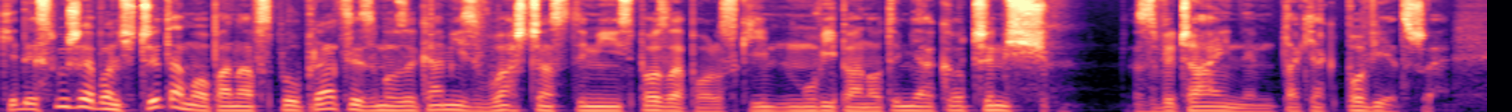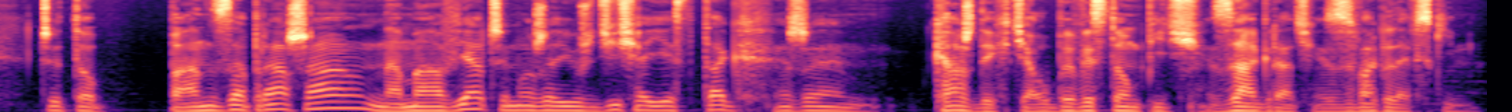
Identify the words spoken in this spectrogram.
Kiedy słyszę bądź czytam o pana współpracy z muzykami, zwłaszcza z tymi spoza Polski, mówi pan o tym jako czymś zwyczajnym, tak jak powietrze. Czy to pan zaprasza, namawia, czy może już dzisiaj jest tak, że każdy chciałby wystąpić, zagrać z Waglewskim?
